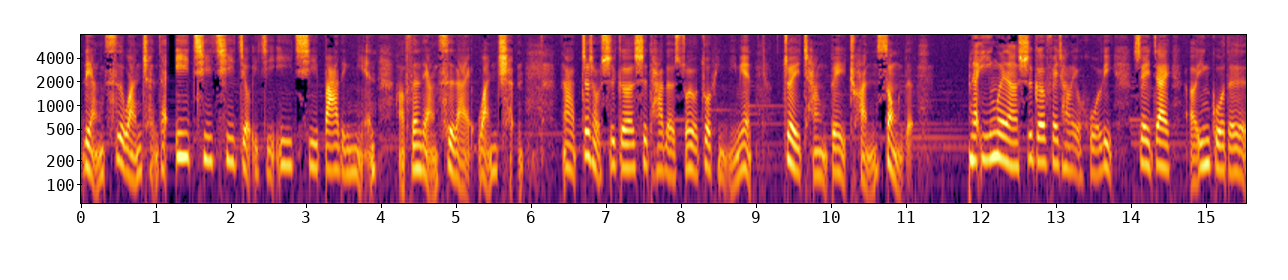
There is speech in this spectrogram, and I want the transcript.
两次完成，在一七七九以及一七八零年啊，分两次来完成。那这首诗歌是他的所有作品里面最常被传颂的。那因为呢，诗歌非常的有活力，所以在呃英国的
